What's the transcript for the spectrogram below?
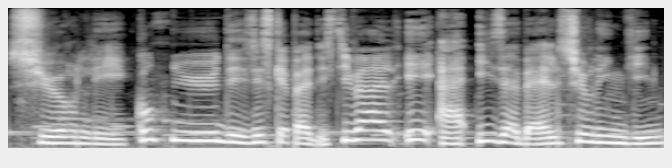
sur les contenus des escapades estivales et à Isabelle sur LinkedIn.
